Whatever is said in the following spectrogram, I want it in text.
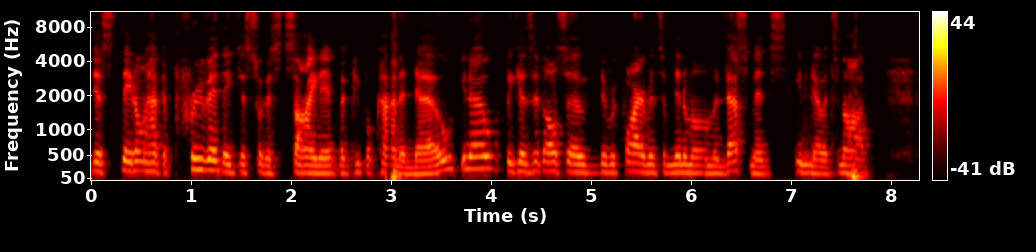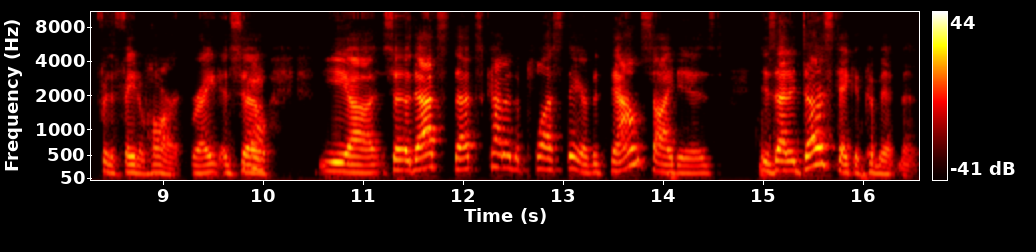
just they don't have to prove it they just sort of sign it but people kind of know you know because it also the requirements of minimum investments you know it's not for the fate of heart right and so yeah, yeah so that's that's kind of the plus there the downside is is that it does take a commitment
